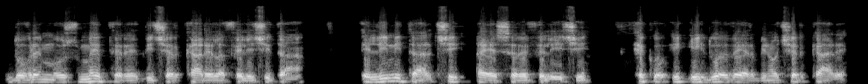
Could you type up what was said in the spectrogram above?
dovremmo smettere di cercare la felicità e limitarci a essere felici. Ecco, i, i due verbi, no? cercare.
